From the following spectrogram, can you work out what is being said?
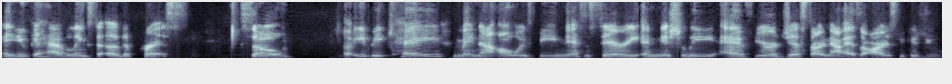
and you can have links to other press. So a EPK may not always be necessary initially if you're just starting out as an artist because you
